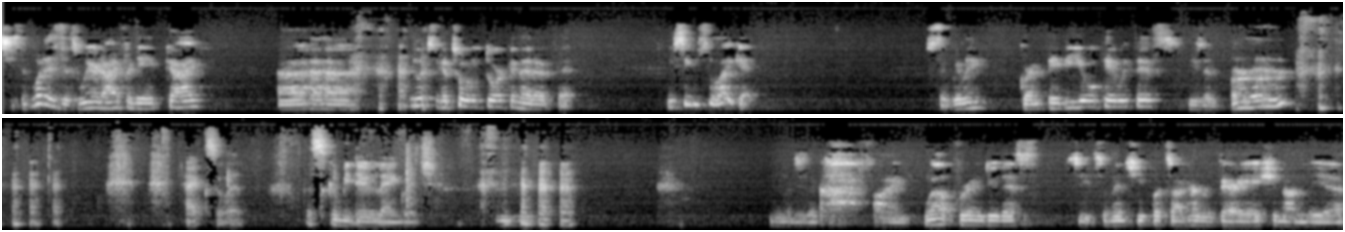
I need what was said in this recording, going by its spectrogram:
She said, "What is this weird eye for the ape guy? Uh, he looks like a total dork in that outfit. He seems to like it." She said, "Really, Grunt baby, you okay with this?" He said, "Uh-huh." excellent. The Scooby Doo language. And she's like, ah, "Fine. Well, if we're gonna do this." She, so then she puts on her variation on the uh,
